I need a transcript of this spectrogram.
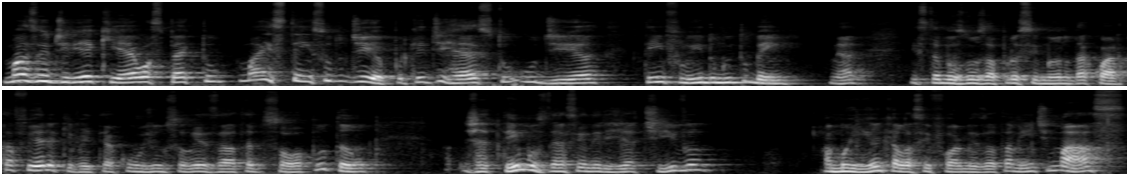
mas eu diria que é o aspecto mais tenso do dia, porque de resto o dia tem fluído muito bem. Né? Estamos nos aproximando da quarta-feira, que vai ter a conjunção exata de Sol a Plutão. Já temos nessa energia ativa, amanhã que ela se forma exatamente, mas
